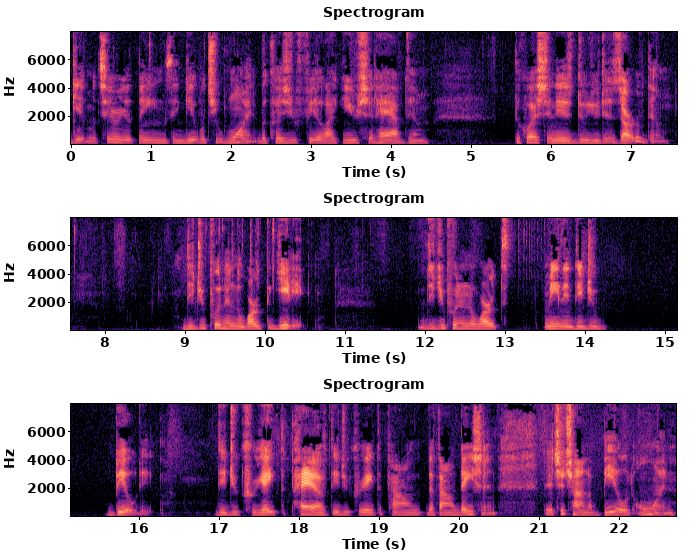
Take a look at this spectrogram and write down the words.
get material things and get what you want because you feel like you should have them. The question is, do you deserve them? Did you put in the work to get it? Did you put in the work, meaning, did you build it? Did you create the path? Did you create the pound, the foundation that you're trying to build on?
